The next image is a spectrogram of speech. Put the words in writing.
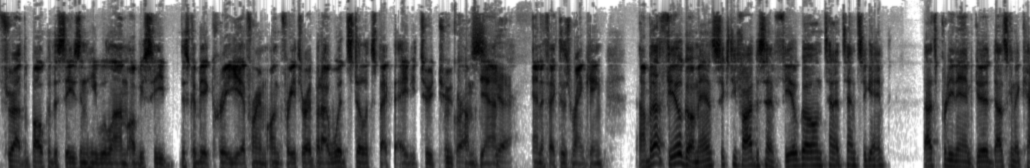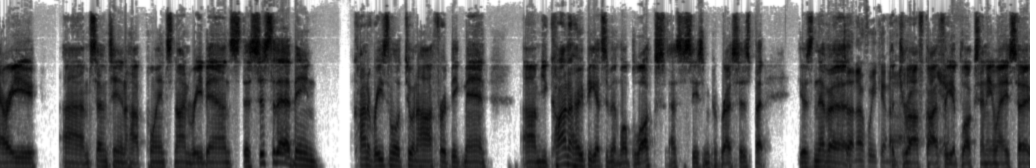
throughout the bulk of the season he will um obviously this could be a career year for him on free throw, but I would still expect the 82 to Regress. come down yeah. and affect his ranking. Uh, but that field goal, man, 65% field goal in 10 attempts a game. That's pretty damn good. That's going to carry you um, 17 and a half points, nine rebounds. The assists there being kind of reasonable at two and a half for a big man. Um, you kind of hope he gets a bit more blocks as the season progresses, but he was never Don't know if we can, a draft guy uh, yeah. for your blocks anyway. So,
